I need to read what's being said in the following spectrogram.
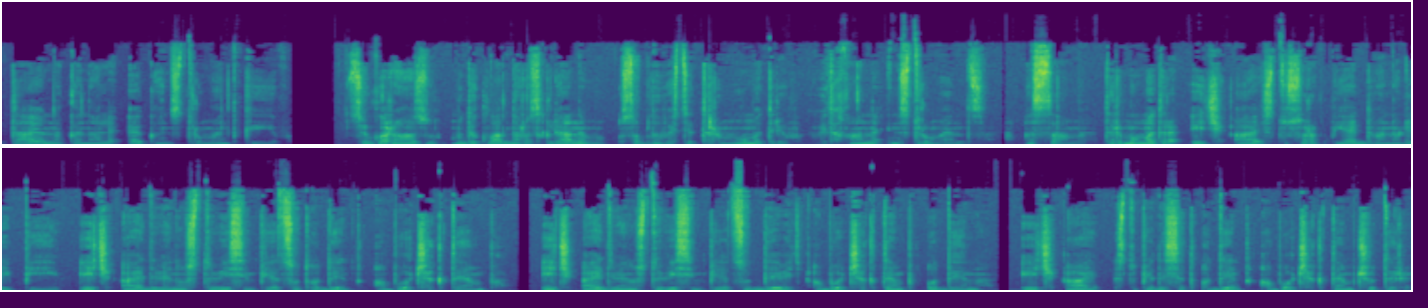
Вітаю на каналі Екоінструмент Київ. Цього разу ми докладно розглянемо особливості термометрів від Hanna Instruments, а саме термометра HI 14520P, HI 98501 або CheckTemp, HI 98509 або CheckTemp 1, HI 151 або CheckTemp 4.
